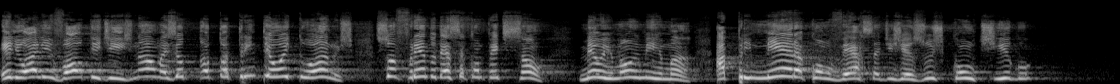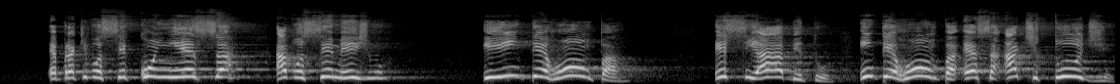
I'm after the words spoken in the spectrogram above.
ele olha em volta e diz: Não, mas eu estou 38 anos sofrendo dessa competição. Meu irmão e minha irmã, a primeira conversa de Jesus contigo é para que você conheça a você mesmo e interrompa esse hábito, interrompa essa atitude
